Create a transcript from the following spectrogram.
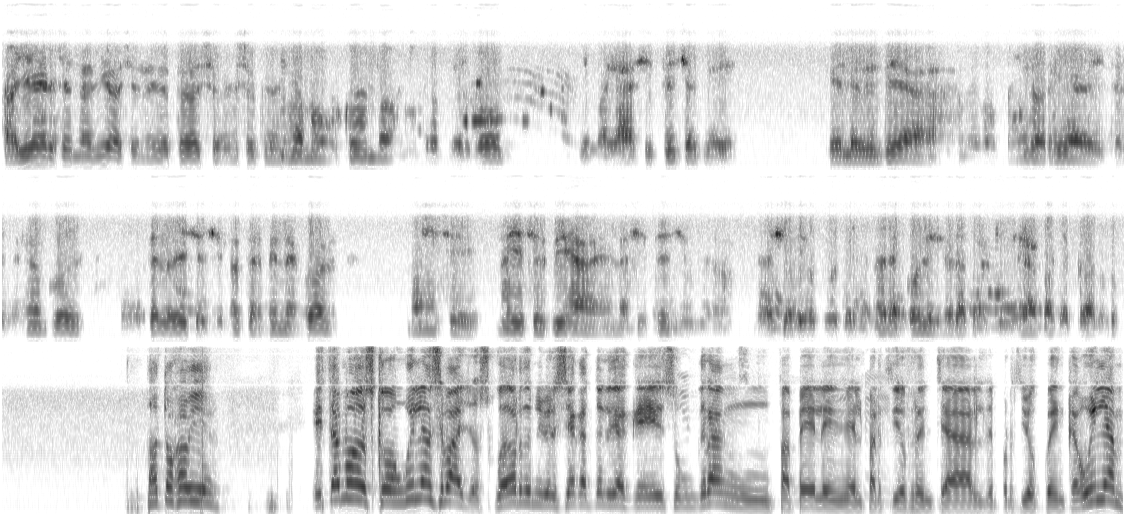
ayer se nos dio, se nos dio todo eso, eso que veníamos buscando, creo que el gol y más la asistencia que, que le vendí a, mi compañero arriba y terminó en gol. Como usted lo dice, si no termina en gol, nadie se, nadie se fija en la asistencia, pero gracias a Dios pudo terminar en gol y dio la tranquilidad para que todo el grupo. Pato Javier. Estamos con William Ceballos, jugador de Universidad Católica que hizo un gran papel en el partido frente al Deportivo Cuenca. William,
